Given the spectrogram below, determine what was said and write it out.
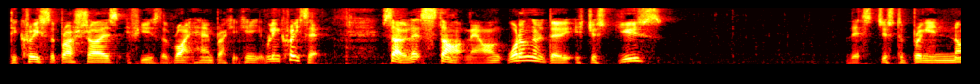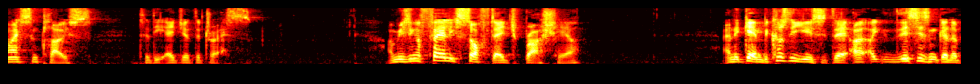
decrease the brush size. If you use the right hand bracket key, it will increase it. So let's start now. What I'm going to do is just use this just to bring in nice and close to the edge of the dress. I'm using a fairly soft edge brush here And again, because the use is there, I, I, this isn't going to,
